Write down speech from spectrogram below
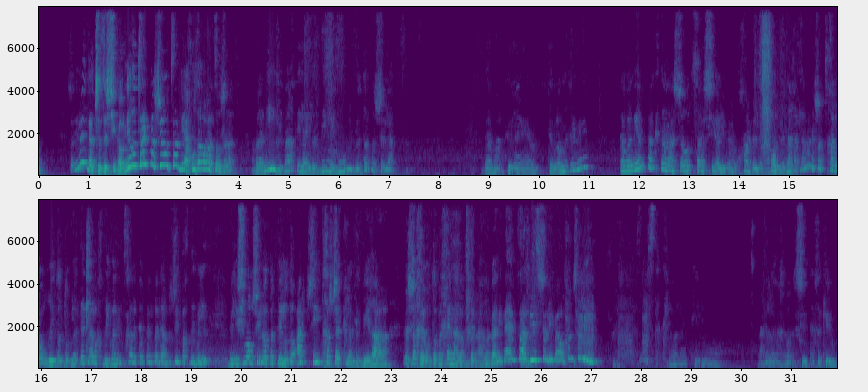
עכשיו, אני לא יודעת שזה שיגעון, היא רוצה את מה שהיא רוצה, והיא אחוזה ברצון שלה. אבל אני דיברתי לילדים ממול, יותר בשלה. ואמרתי להם, אתם לא מבינים? גם אני ילדה קטנה שרוצה שיהיה לי מנוחה ולאכול בנחת, למה אני עכשיו צריכה להוריד אותו ולתת לה להחזיק, ואני צריכה לקפל את הגב ושהיא תחזיק ולשמור שהיא לא תפיל אותו, עד שיתחשק לגבירה, לשחרר אותו וכן הלאה וכן הלאה, ואני באמצע הביס שלי והאוכל שלי. אז הם הסתכלו עליי כאילו, אבל אנחנו אנשים ככה כאילו,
